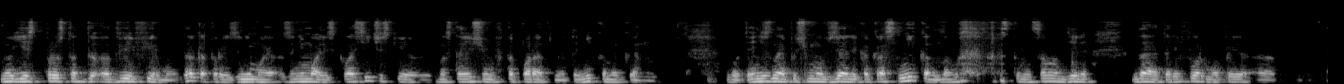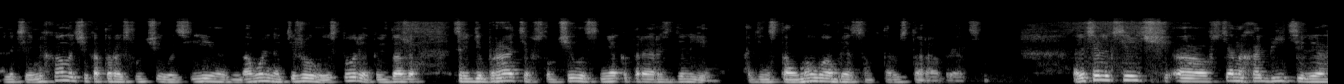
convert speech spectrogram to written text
Но есть просто две фирмы, да, которые занимались классически настоящими фотоаппаратами. Это Nikon и Canon. Вот. Я не знаю, почему взяли как раз Nikon, но просто на самом деле, да, это реформа при э, Алексее Михайловиче, которая случилась, и довольно тяжелая история. То есть даже среди братьев случилось некоторое разделение. Один стал новообрядцем, второй старообрядцем. Алексей Алексеевич э, в стенах обители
